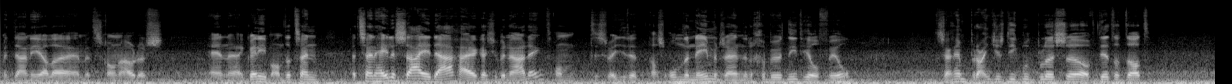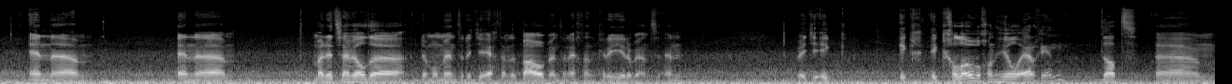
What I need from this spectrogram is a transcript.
met Danielle en met de schoonouders. En ik weet niet man, dat zijn, het zijn hele saaie dagen eigenlijk als je benadenkt. Want het is, weet je, dat als ondernemer zijn er gebeurt niet heel veel. Er zijn geen brandjes die ik moet blussen of dit of dat. En, um, en, um, maar dit zijn wel de, de momenten dat je echt aan het bouwen bent en echt aan het creëren bent. En weet je, ik, ik, ik geloof er gewoon heel erg in dat um,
